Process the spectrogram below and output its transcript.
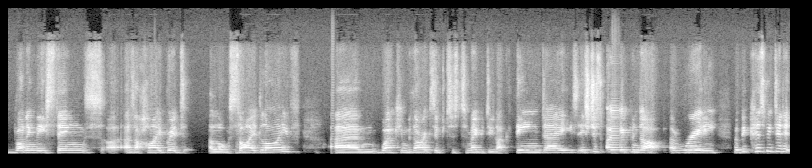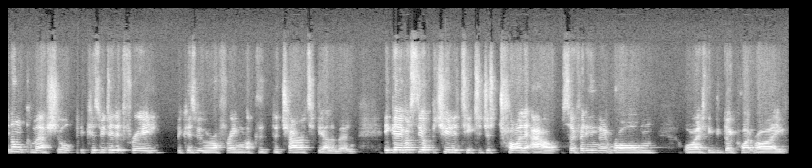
running these things uh, as a hybrid alongside live, um, working with our exhibitors to maybe do like theme days. It's just opened up a really, but because we did it non commercial, because we did it free, because we were offering like the, the charity element, it gave us the opportunity to just trial it out. So if anything went wrong, or anything didn't go quite right,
